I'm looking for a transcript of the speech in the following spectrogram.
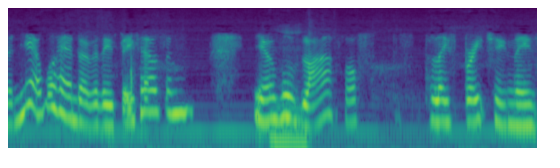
And yeah we'll hand over these details and you know we'll laugh off police breaching these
